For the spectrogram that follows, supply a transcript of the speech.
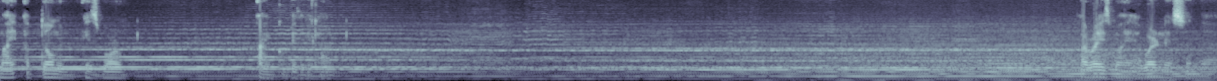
My abdomen is warm. I am completely calm. I raise my awareness and uh,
